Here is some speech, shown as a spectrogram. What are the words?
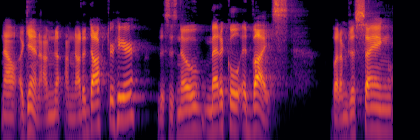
Now, again, I'm not, I'm not a doctor here. This is no medical advice. But I'm just saying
